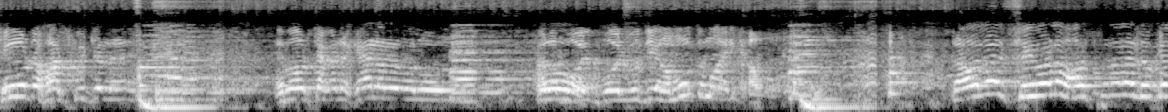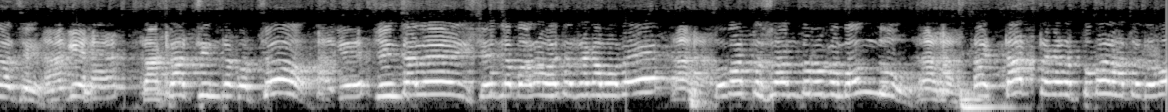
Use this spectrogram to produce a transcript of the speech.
সিংহটা হসপিটালে। এবার ওর টাকাটা কেন নেবে বলুন। বলব দিয়ে আমিও তো মারি খাব। তাহলে সিংহটা হসপিটালে ঢুকে আছে। আগে হ্যাঁ। টাকার চিন্তা করছ? চিন্তা নেই সে যে বারো হাজার টাকা পাবে হ্যাঁ। তোমার তো সে অন্তরঙ্গ বন্ধু। হ্যাঁ, হ্যাঁ। তাই তার টাকাটা তোমার হাতে দেবো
